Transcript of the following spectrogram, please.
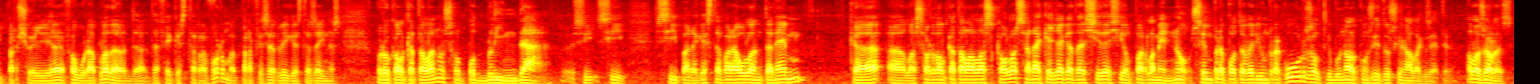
I per això és favorable de, de, de fer aquesta reforma, per fer servir aquestes eines. Però que el català no se'l pot blindar. Si, si, si per aquesta paraula entenem que eh, la sort del català a l'escola serà aquella que decideixi el Parlament. No, sempre pot haver-hi un recurs al Tribunal Constitucional, etc. Aleshores,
